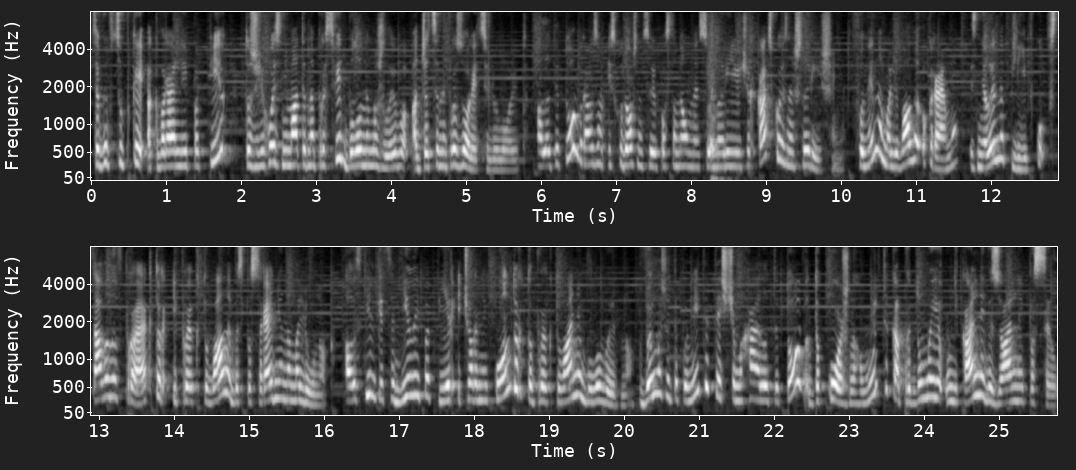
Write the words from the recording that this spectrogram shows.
Це був цупкий акварельний папір, тож його знімати на просвіт було неможливо, адже це не прозорий целюлоїд. Але Титов разом із художницею-постановницею Марією Черкаською знайшли рішення. Фони намалювали окремо, зняли на плівку, вставили в проектор і проєктували безпосередньо на малюнок. А оскільки це білий папір і чорний контур, то проєктування було видно. Ви можете помітити, що Михайло Титов до кожного мультика придумує унікальний візуальний посил.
